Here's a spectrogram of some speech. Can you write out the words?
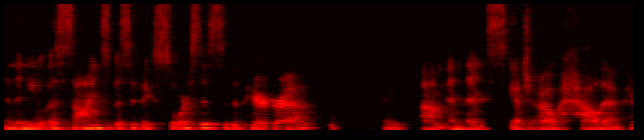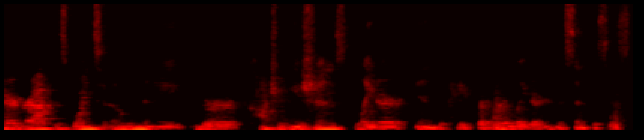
and then you assign specific sources to the paragraph, right? Um, and then sketch out how that paragraph is going to illuminate your contributions later in the paper or later in the synthesis.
